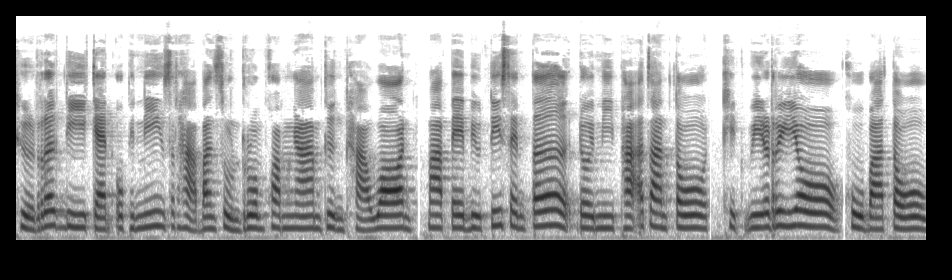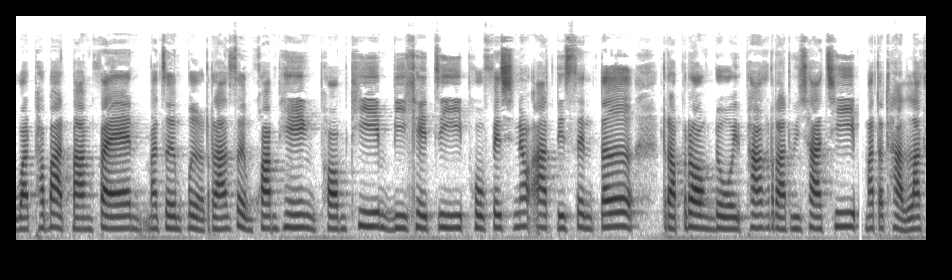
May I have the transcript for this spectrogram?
ถือเลิกดีแกนโอเพนนิ่งสถาบันศูนย์รวมความงามกึ่งถาวร มาเปบิวตี้เซ็นเตอร์ โดยมีพระอาจารย์โต ถิตวิริโยครูบาโต วัดพระบาทบางแฟน มาเจิมเปิดร้านเสริมความเฮง พร้อมทีม BKG Professional Artist Center รับรองโดยภาครัฐวิชาชีพ มาตรฐานหลัก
